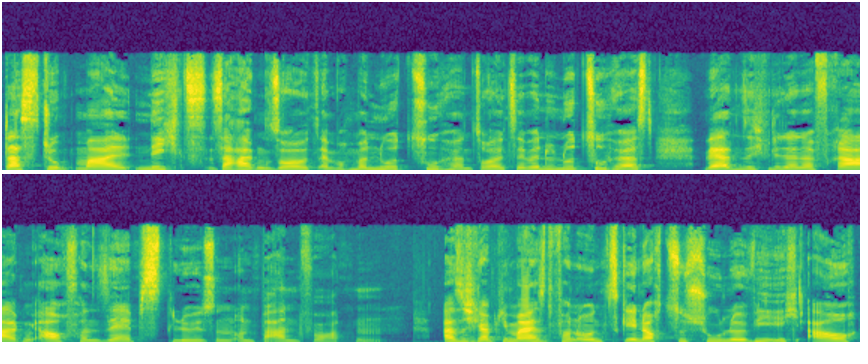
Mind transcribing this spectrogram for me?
dass du mal nichts sagen sollst, einfach mal nur zuhören sollst. Denn wenn du nur zuhörst, werden sich viele deiner Fragen auch von selbst lösen und beantworten. Also ich glaube, die meisten von uns gehen auch zur Schule, wie ich auch.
